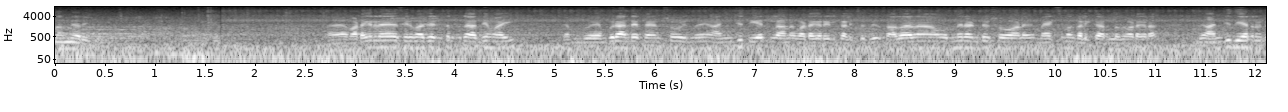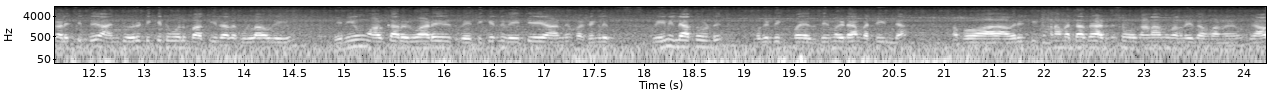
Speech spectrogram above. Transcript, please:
നന്ദി അറിയിക്കും വടകര സിനിമാ ചരിത്രത്തിൽ ആദ്യമായി എമ്പു- എമ്പുരാന്റെ ഫാൻ ഷോ ഇന്ന് അഞ്ച് തിയേറ്ററിലാണ് വടകരയിൽ കളിച്ചത്. സാധാരണ ഒന്ന് രണ്ട് ഷോ ആണ് മാക്സിമം കളിക്കാറുള്ളത് വടകര. ഇത് അഞ്ച് തിയേറ്റർ കളിച്ചിട്ട് അഞ്ച് ഒരു ടിക്കറ്റ് പോലും ബാക്കിയില്ലാതെ ഫുള്ളാവുകയും ഇനിയും ആൾക്കാർ ഒരുപാട് ടിക്കറ്റ് വെയിറ്റ് ചെയ്യുകയാണ് പക്ഷേങ്കിൽ സ്ക്രീൻ ഇല്ലാത്തതുകൊണ്ട് നമുക്ക് സിനിമ ഇടാൻ പറ്റിയില്ല. അപ്പോൾ അവർക്ക് കാണാൻ പറ്റാത്ത അടുത്ത ഷോ കാണാമെന്ന് പറഞ്ഞിട്ടാണ് ആ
